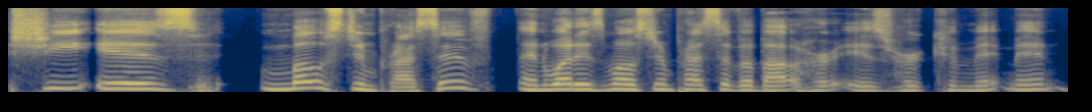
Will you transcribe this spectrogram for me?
She is most impressive. And what is most impressive about her is her commitment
